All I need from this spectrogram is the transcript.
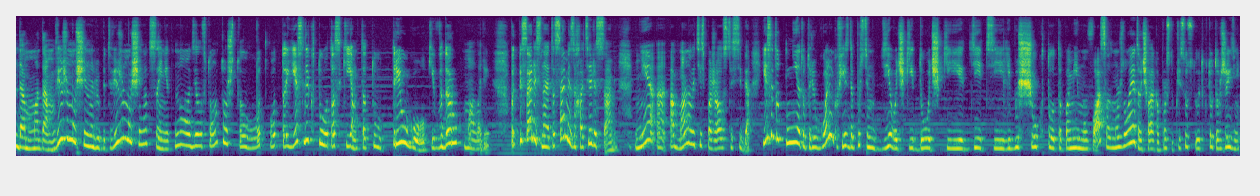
да, мадам, вижу, мужчина любит, вижу, мужчина ценит, но дело в том, то, что вот, вот, если кто-то с кем-то тут треуголки, вдруг, мало ли, подписались на это сами, захотели сами, не а, обманывайтесь, пожалуйста, себя. Если тут нету треугольников, есть, допустим, девочки, дочки, дети, либо еще кто-то помимо вас, возможно, у этого человека просто присутствует кто-то в жизни,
